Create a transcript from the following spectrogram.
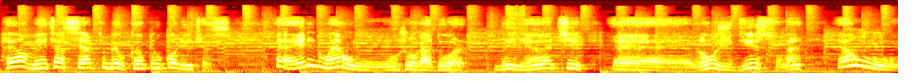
realmente acerte o meu campo no Corinthians. É, ele não é um, um jogador brilhante, é, longe disso, né? É um,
